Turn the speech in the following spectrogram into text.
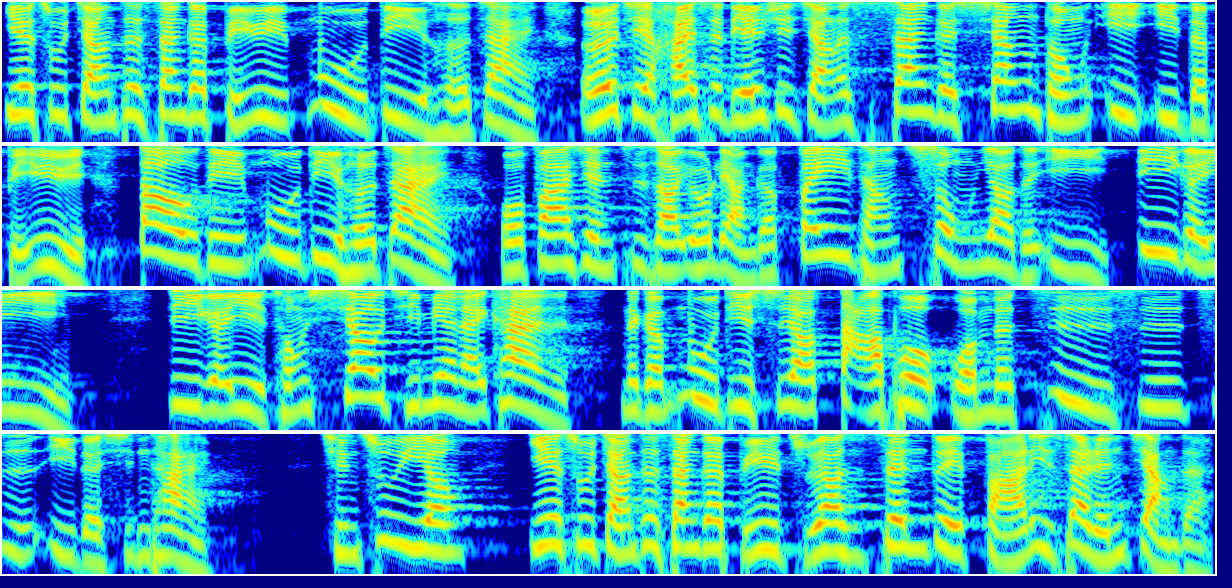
耶稣讲这三个比喻目的何在？而且还是连续讲了三个相同意义的比喻，到底目的何在？我发现至少有两个非常重要的意义。第一个意义，第一个意义，从消极面来看，那个目的是要打破我们的自私自义的心态。请注意哦，耶稣讲这三个比喻，主要是针对法利赛人讲的。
